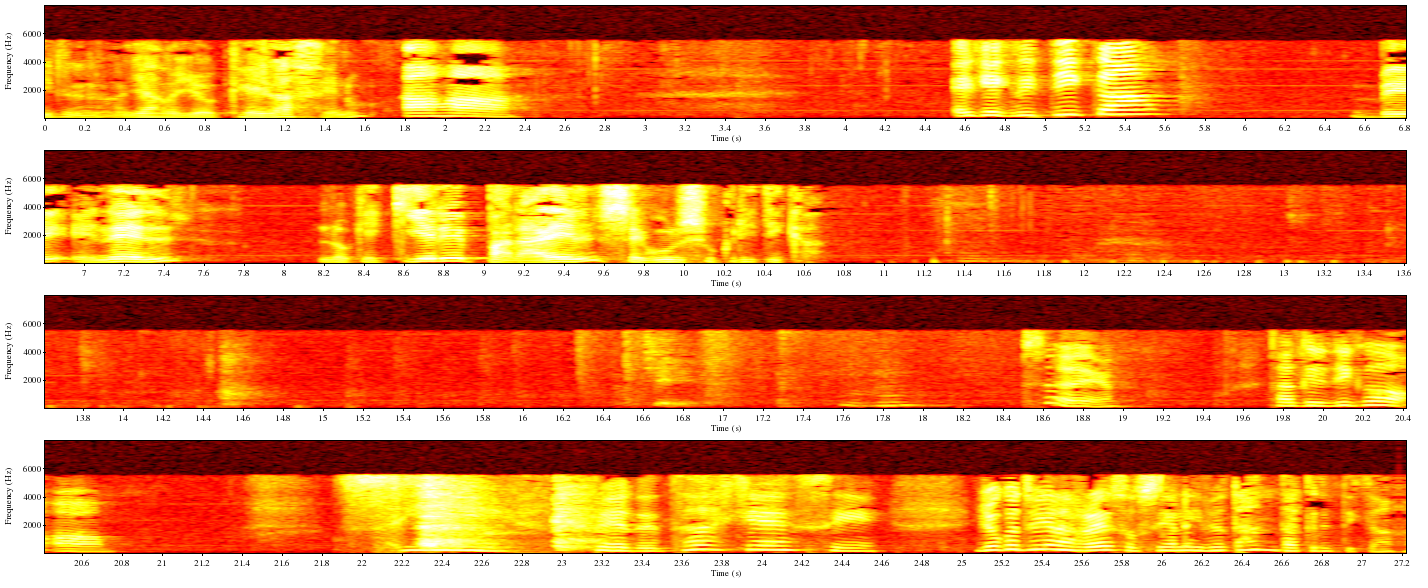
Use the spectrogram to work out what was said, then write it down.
Y ya veo yo que él hace, ¿no? Ajá. El que critica, Ve en él lo que quiere para él según su crítica. sí. Critico, ah, sí, pero ¿sabes qué? Sí. Yo que estoy en las redes sociales y veo tanta crítica.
